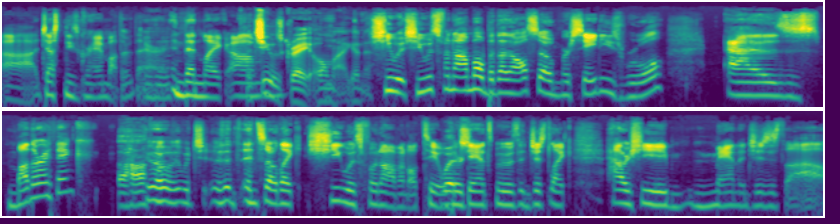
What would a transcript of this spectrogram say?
uh Destiny's grandmother there and then like um And she was great. Oh my goodness. she was she was phenomenal but then also Mercedes Ruehl as mother I think Uh huh. Uh, which and so like she was phenomenal too with Which- her dance moves and just like how she manages uh,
